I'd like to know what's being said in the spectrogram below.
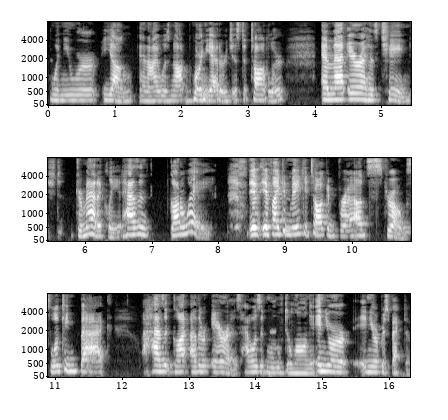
when you were young and I was not born yet or just a toddler. And that era has changed dramatically. It hasn't gone away. If, if I can make it talk in broad strokes, looking back, has it got other eras? How has it moved along in your in your perspective?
